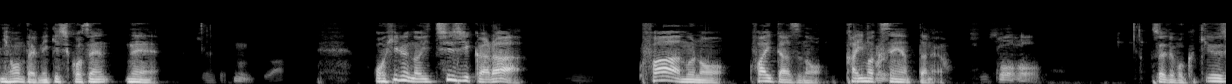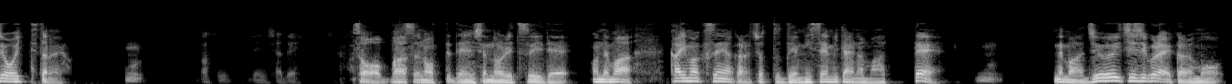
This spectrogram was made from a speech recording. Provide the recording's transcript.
日本対メキシコ戦ね、お昼の1時から、ファームのファイターズの開幕戦やったのよ。ほうほそれで僕球場行ってたのよ。バス、電車で。そう、バス乗って電車乗り継いで。ほんでまあ、開幕戦やからちょっと出店みたいなのもあって、う。うん。でまあ、11時ぐらいからも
